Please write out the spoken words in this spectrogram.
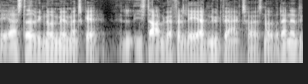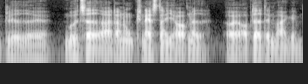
det er stadigvæk noget med, at man skal i starten i hvert fald lære et nyt værktøj og sådan noget. Hvordan er det blevet uh, modtaget, og er der nogle knaster, I har opdaget, uh, opdaget den vej igennem?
